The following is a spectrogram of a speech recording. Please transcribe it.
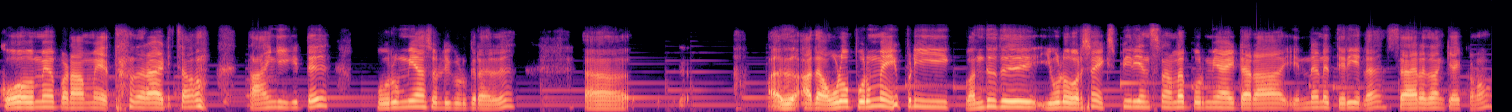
கோபமே படாமல் எத்தனை தடவை அடித்தாலும் தாங்கிக்கிட்டு பொறுமையாக சொல்லிக் கொடுக்குறாரு அது அது அவ்வளோ பொறுமை எப்படி வந்தது? இவ்வளோ வருஷம் எக்ஸ்பீரியன்ஸ்னால பொறுமையாக ஆயிட்டாரா? என்னன்னு தெரியல. சார தான் கேட்கணும்.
